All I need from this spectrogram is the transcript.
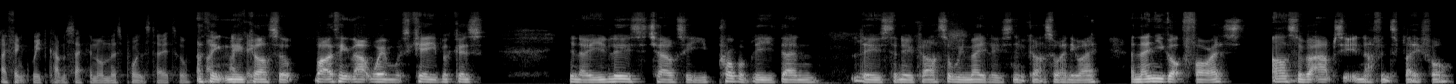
I think we'd come second on this points total. I think Newcastle, but I think that win was key because, you know, you lose to Chelsea, you probably then lose to Newcastle. We may lose to Newcastle anyway. And then you got Forest. Arsenal got absolutely nothing to play for.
